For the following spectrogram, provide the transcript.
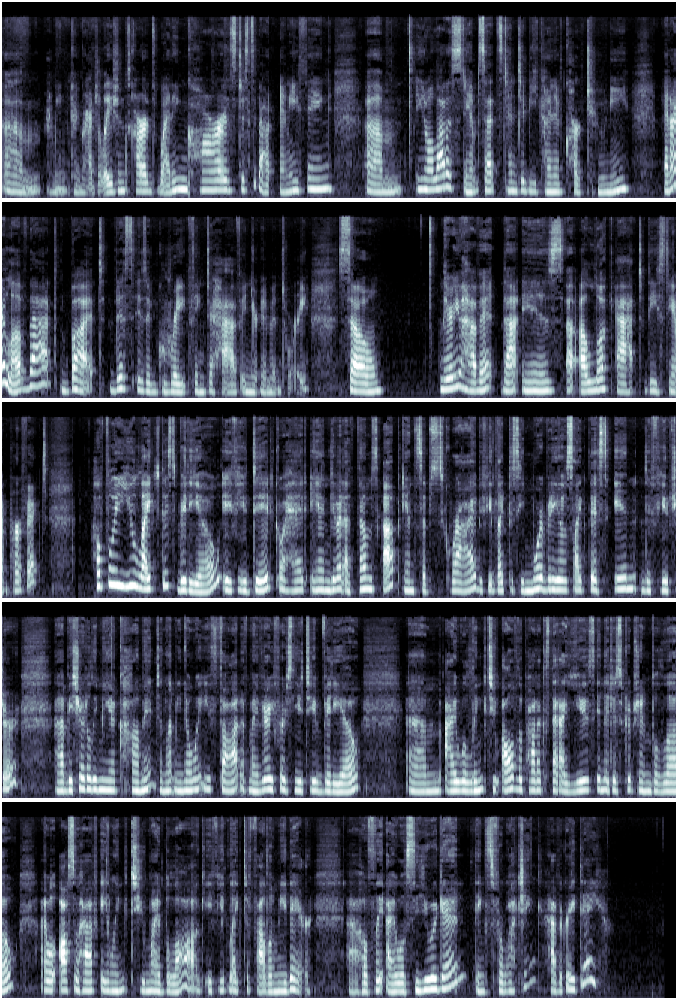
um, I mean, congratulations cards, wedding cards, just about anything. Um, you know, a lot of stamp sets tend to be kind of cartoony, and I love that, but this is a great thing to have in your inventory. So, there you have it. That is a look at the Stamp Perfect. Hopefully you liked this video. If you did, go ahead and give it a thumbs up and subscribe if you'd like to see more videos like this in the future. Uh, be sure to leave me a comment and let me know what you thought of my very first YouTube video. Um, I will link to all of the products that I use in the description below. I will also have a link to my blog if you'd like to follow me there. Uh, hopefully I will see you again. Thanks for watching. Have a great day.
